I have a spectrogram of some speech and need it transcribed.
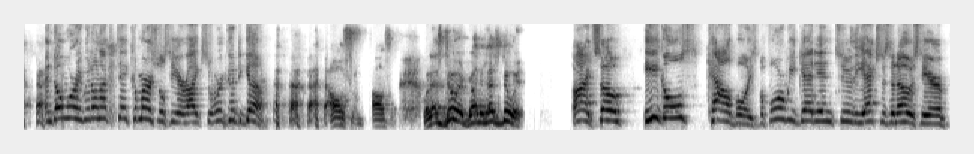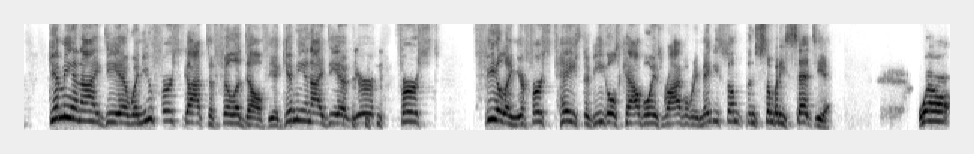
and don't worry, we don't have to take commercials here, Ike, so we're good to go. awesome, awesome. Well, let's do it, brother. Let's do it. All right, so Eagles, Cowboys. Before we get into the X's and O's here, give me an idea when you first got to Philadelphia. Give me an idea of your first feeling, your first taste of Eagles Cowboys rivalry. Maybe something somebody said to you. Well,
